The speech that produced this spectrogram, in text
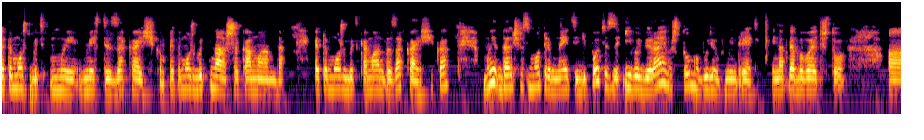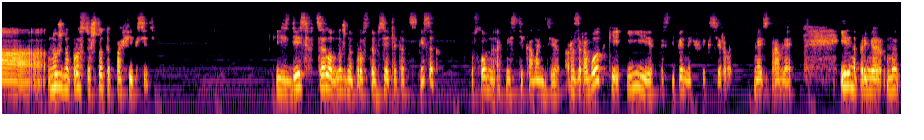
это может быть мы вместе с заказчиком, это может быть наша команда, это может быть команда заказчика. Мы дальше смотрим на эти гипотезы и выбираем, что мы будем внедрять. Иногда бывает, что а, нужно просто что-то пофиксить. И здесь в целом нужно просто взять этот список, условно отнести команде разработки и постепенно их фиксировать, исправлять. Или, например, мы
